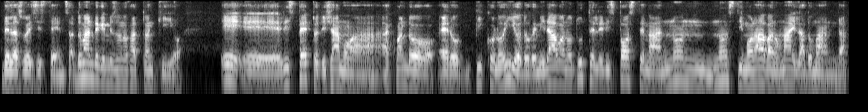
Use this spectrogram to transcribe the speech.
della sua esistenza, domande che mi sono fatto anch'io. E eh, rispetto diciamo a, a, quando ero piccolo io dove mi davano tutte le risposte ma non, non stimolavano mai la domanda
